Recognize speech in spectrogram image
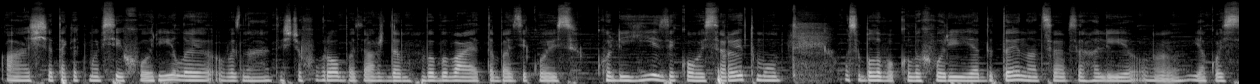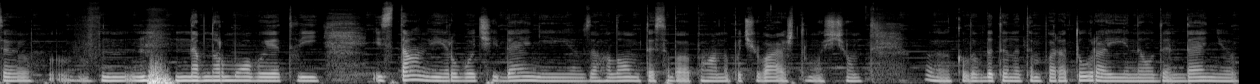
А ще так як ми всі хворіли, ви знаєте, що хвороба завжди вибиває тебе з якоїсь колії, з якогось ритму. Особливо, коли хворіє дитина, це взагалі е, якось е, не внормовує твій і стан, і робочий день, і загалом ти себе погано почуваєш, тому що коли в дитини температура і не один день,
